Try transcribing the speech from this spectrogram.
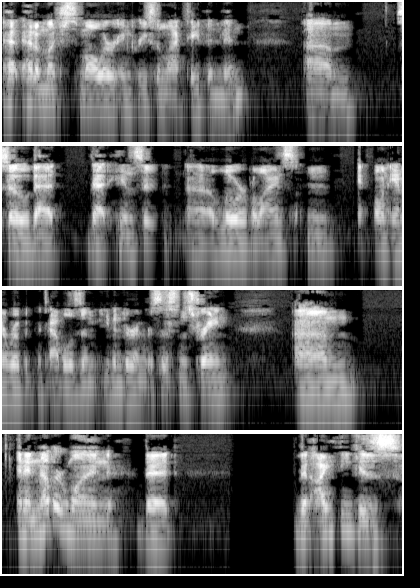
had, had, a much smaller increase in lactate than men. Um, so that that hints at uh, lower reliance on, on, anaerobic metabolism even during resistance training. Um, and another one that that I think is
